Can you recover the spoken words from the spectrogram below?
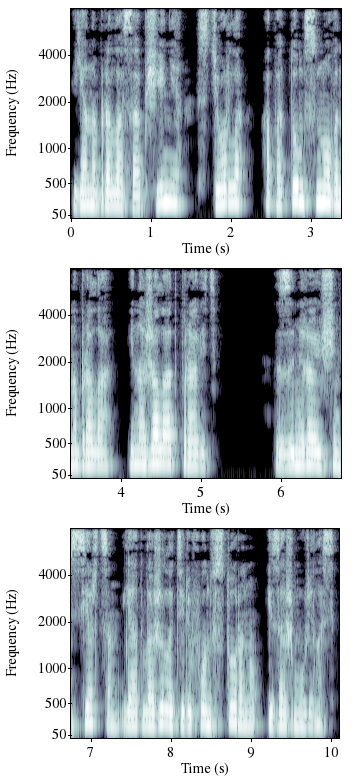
Я набрала сообщение, стерла, а потом снова набрала и нажала «Отправить». С замирающим сердцем я отложила телефон в сторону и зажмурилась.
